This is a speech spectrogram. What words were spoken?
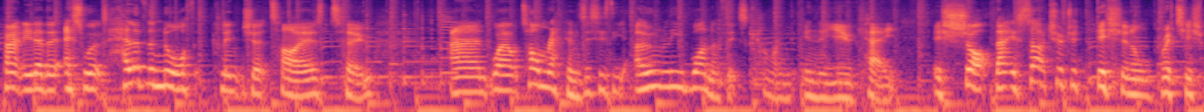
Apparently, they're the S Works Hell of the North clincher tyres too. And well, Tom reckons this is the only one of its kind in the UK. It's shot, that is such a traditional British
